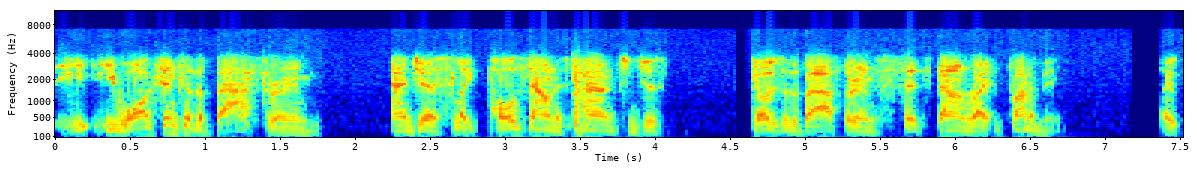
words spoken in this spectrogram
he, he walks into the bathroom and just like pulls down his pants and just goes to the bathroom, sits down right in front of me. Like,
